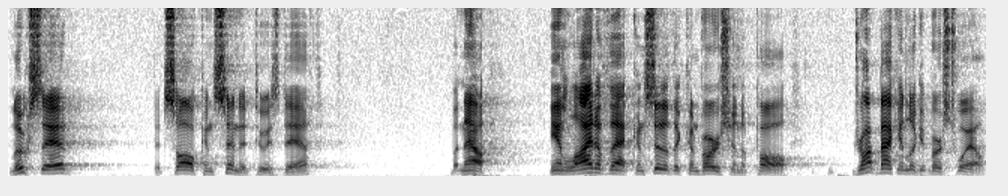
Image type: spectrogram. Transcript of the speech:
Luke said, that Saul consented to his death. But now, in light of that, consider the conversion of Paul. Drop back and look at verse 12.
